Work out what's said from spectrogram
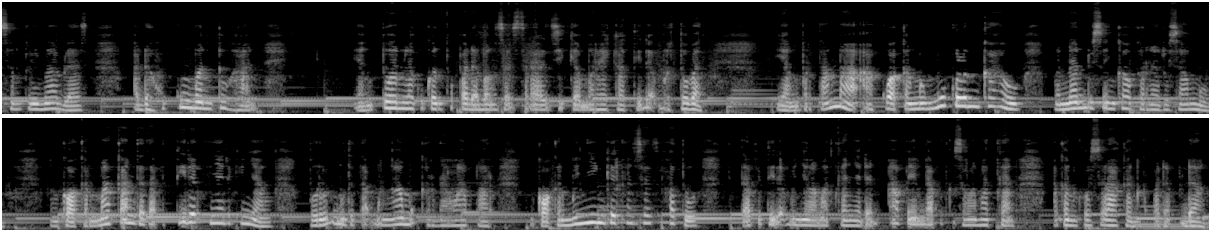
sampai 15 ada hukuman Tuhan yang Tuhan lakukan kepada bangsa Israel jika mereka tidak bertobat. Yang pertama, aku akan memukul engkau, menandus engkau karena dosamu. Engkau akan makan tetapi tidak menjadi kenyang, perutmu tetap mengamuk karena lapar. Engkau akan menyingkirkan sesuatu tetapi tidak menyelamatkannya dan apa yang dapat kuselamatkan akan kau serahkan kepada pedang.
